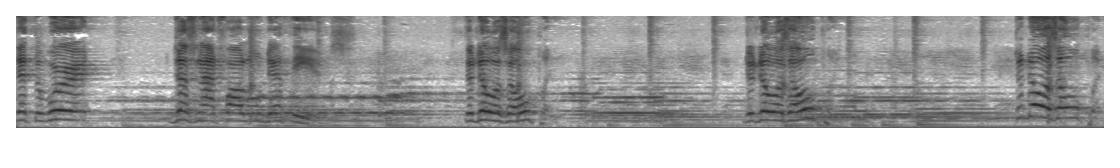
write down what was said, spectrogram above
that the word does not fall on deaf ears. The doors are open. The doors are open. The doors are open.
